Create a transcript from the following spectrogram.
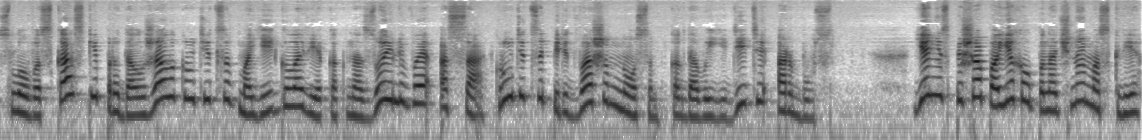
слово «сказки» продолжало крутиться в моей голове, как назойливая оса крутится перед вашим носом, когда вы едите арбуз. Я не спеша поехал по ночной Москве,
